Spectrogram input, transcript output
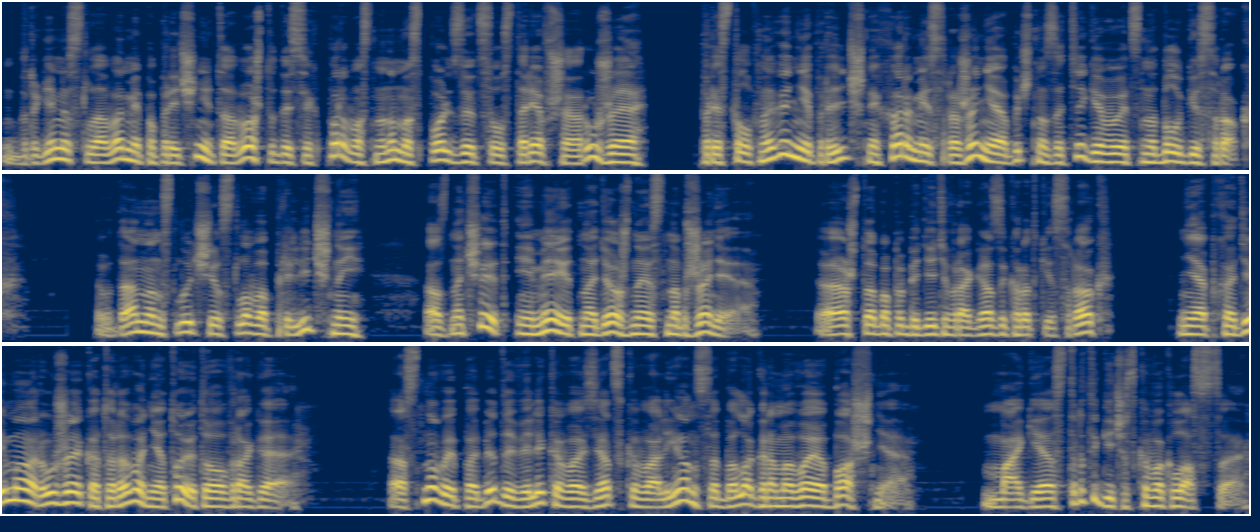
Другими словами, по причине того, что до сих пор в основном используется устаревшее оружие, при столкновении приличных армий сражение обычно затягивается на долгий срок. В данном случае слово «приличный» означает «имеет надежное снабжение». А чтобы победить врага за короткий срок, необходимо оружие, которого нет у этого врага. Основой победы Великого Азиатского Альянса была Громовая Башня — Магия стратегического класса.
